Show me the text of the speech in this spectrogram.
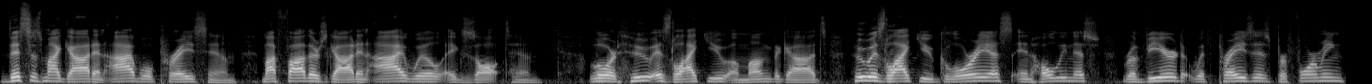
This is my God, and I will praise him, my Father's God, and I will exalt him. Lord, who is like you among the gods? Who is like you, glorious in holiness, revered with praises, performing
